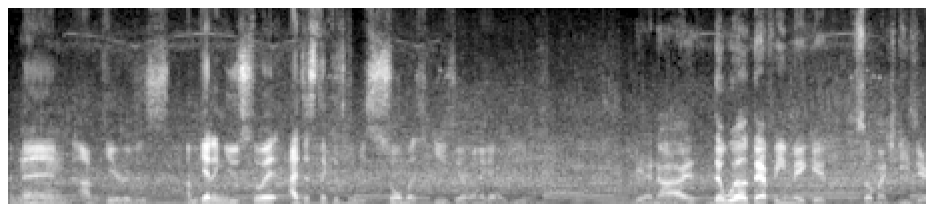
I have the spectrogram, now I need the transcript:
And then Mm-hmm. I'm here, just I'm getting used to it. I just think it's gonna be so much easier when I get a wheel. Yeah, no, I, they will definitely make it so much easier,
